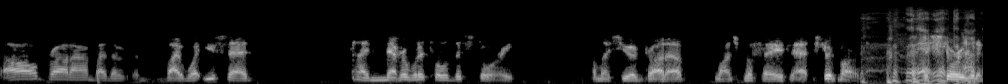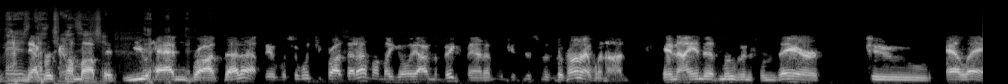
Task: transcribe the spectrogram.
all brought on by the by what you said and i never would have told this story unless you had brought up lunch buffets at strip bars. The story would have never come up if you hadn't brought that up. It was so once you brought that up i'm like oh yeah i'm a big fan of it because this was the run i went on. And i ended up moving from there to la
